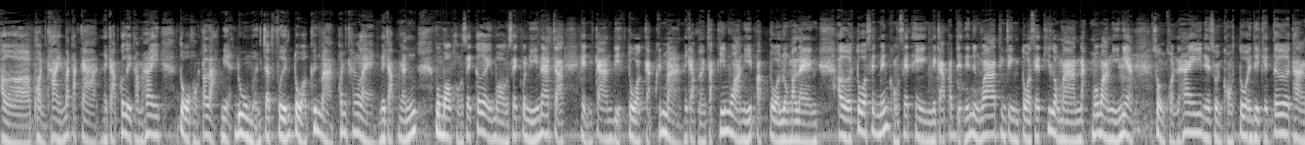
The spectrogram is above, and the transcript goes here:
เอ่อผ่อนคลายมาตรการนะครับก็เลยทำให้ตัวของตลาดเนี่ยดูเหมือนจะฟื้นตัวขึ้นมาค่อนข้างแรงนะครับงั้นมุมมองของเซ็ตก็เลยมองเซ็ตวันนี้น่าจะเห็นการดีดตัวกลับขึ้นมานะครับหลังจากที่เมื่อวานนี้ปรับตัวลงมาแรงเอ่อตัว sentiment ของเซ็ตเองนะครับอัปเดตนิดนึงว่าจริง ๆ ตัวเซตที่ลงมาหนักเมื่อวานนี้เนี่ยส่งผลให้ในส่วนของตัว indicator ทาง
